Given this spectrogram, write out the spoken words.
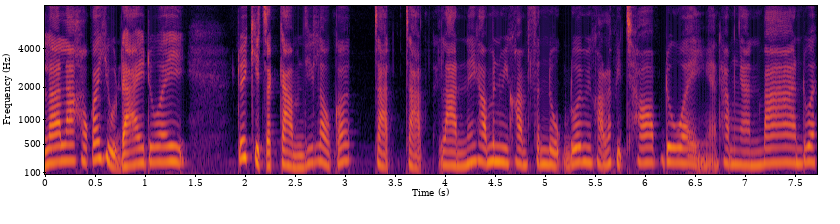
แล้วแล้วเขาก็อยู่ได้ด้วยด้วยกิจกรรมที่เราก็จัดจัดรันให้เขามันมีความสนุกด้วยมีความรับผิดชอบด้วยอย่างเงี้ยทำงานบ้านด้วย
